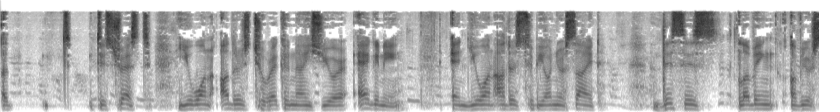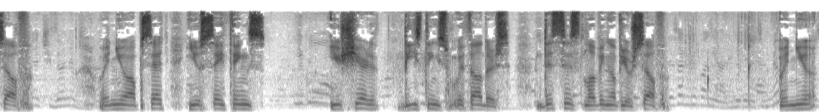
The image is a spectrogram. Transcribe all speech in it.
uh, distressed. You want others to recognize your agony and you want others to be on your side. This is loving of yourself. When you're upset, you say things, you share these things with others. This is loving of yourself. When you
